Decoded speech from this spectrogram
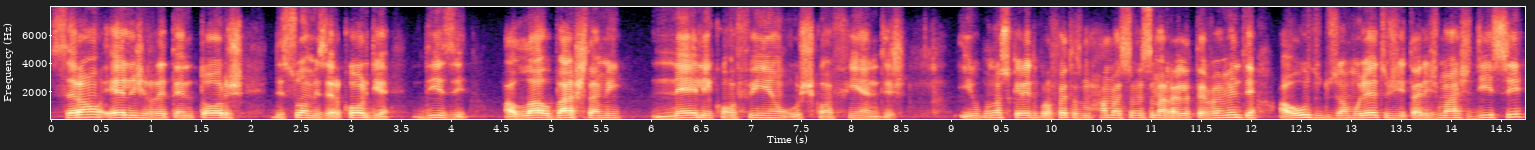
serão eles retentores de sua misericórdia? Diz Allah basta-me nele confiam os confiantes. E o nosso querido profeta Muhammad relativamente ao uso dos amuletos e talismãs disse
